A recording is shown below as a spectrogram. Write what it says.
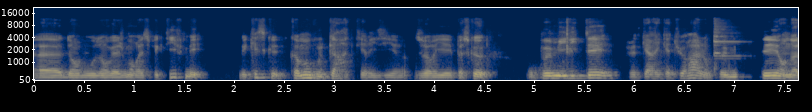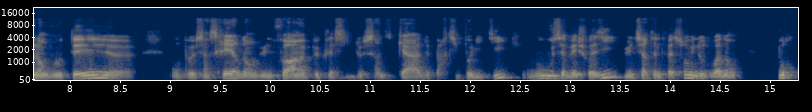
euh, dans vos engagements respectifs. Mais, mais qu'est-ce que, comment vous le caractériseriez? Parce que on peut militer, je vais être caricatural, on peut militer en allant voter, euh, on peut s'inscrire dans une forme un peu classique de syndicat, de parti politique. Vous, vous avez choisi d'une certaine façon, une autre voie non. Pour,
